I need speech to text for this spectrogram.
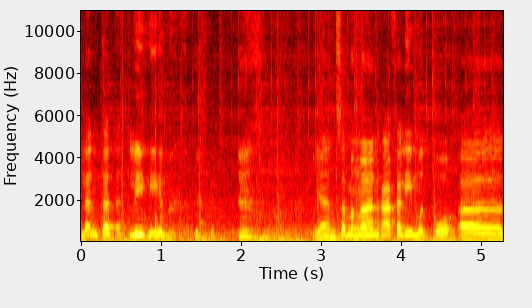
lantad at lihim. Yan, sa mga nakakalimot po at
